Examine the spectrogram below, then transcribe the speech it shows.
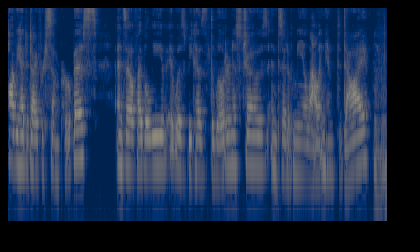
Javi had to die for some purpose. And so if I believe it was because the wilderness chose instead of me allowing him to die, hmm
